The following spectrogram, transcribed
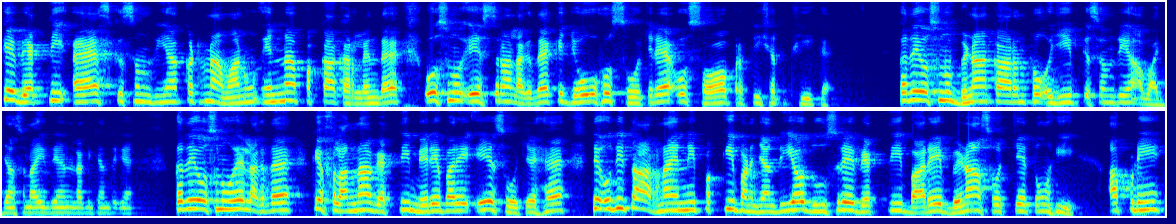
ਕਿ ਵਿਅਕਤੀ ਇਸ ਕਿਸਮ ਦੀਆਂ ਘਟਨਾਵਾਂ ਨੂੰ ਇੰਨਾ ਪੱਕਾ ਕਰ ਲੈਂਦਾ ਹੈ ਉਸ ਨੂੰ ਇਸ ਤਰ੍ਹਾਂ ਲੱਗਦਾ ਹੈ ਕਿ ਜੋ ਉਹ ਸੋਚ ਰਿਹਾ ਉਹ 100% ਠੀਕ ਹੈ। ਕਦੇ ਉਸ ਨੂੰ ਬਿਨਾਂ ਕਾਰਨ ਤੋਂ ਅਜੀਬ ਕਿਸਮ ਦੀਆਂ ਆਵਾਜ਼ਾਂ ਸੁਣਾਈ ਦੇਣ ਲੱਗ ਜਾਂਦੀਆਂ ਕਦੇ ਉਸ ਨੂੰ ਇਹ ਲੱਗਦਾ ਹੈ ਕਿ ਫਲਾਨਾ ਵਿਅਕਤੀ ਮੇਰੇ ਬਾਰੇ ਇਹ ਸੋਚ ਰਿਹਾ ਹੈ ਤੇ ਉਹਦੀ ਧਾਰਨਾ ਇੰਨੀ ਪੱਕੀ ਬਣ ਜਾਂਦੀ ਹੈ, ਉਹ ਦੂਸਰੇ ਵਿਅਕਤੀ ਬਾਰੇ ਬਿਨਾਂ ਸੋਚੇ ਤੋਂ ਹੀ ਆਪਣੀ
